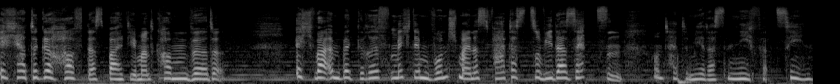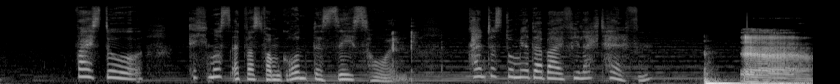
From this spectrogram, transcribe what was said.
Ich hatte gehofft, dass bald jemand kommen würde. Ich war im Begriff, mich dem Wunsch meines Vaters zu widersetzen und hätte mir das nie verziehen. Weißt du, ich muss etwas vom Grund des Sees holen. Könntest du mir dabei vielleicht helfen? Äh.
